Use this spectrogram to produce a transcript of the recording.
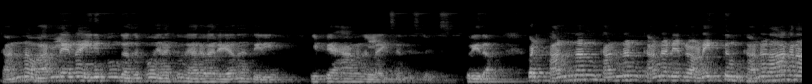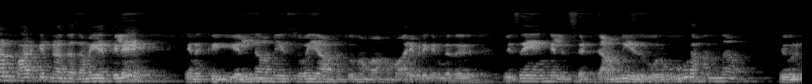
கண்ணன் வரலைன்னா இனிப்பும் கசப்பும் எனக்கும் வேற வேறையா தான் தெரியும். If you have likes and dislikes புரியுதா? பட் கண்ணன் கண்ணன் கண்ணன் என்று அனைத்தும் கண்ணனாக நான் பார்க்கின்ற அந்த சமயத்திலே எனக்கு எல்லாமே சுவையாக சுகமாக மாறிவிடுகின்றது. விஷயங்கள் இட்ஸ் டம்மி இது ஒரு ஊடகம்தான். இது ஒரு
